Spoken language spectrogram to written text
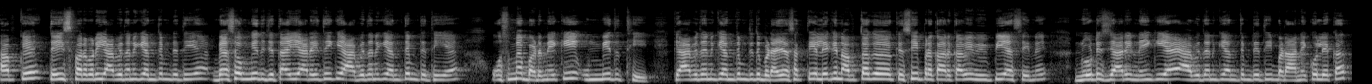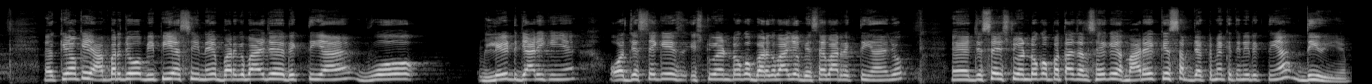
आपके, तेईस फरवरी आवेदन की अंतिम तिथि है। वैसे उम्मीद जताई जा रही थी कि आवेदन की अंतिम तिथि है, उसमें बढ़ने की उम्मीद थी कि आवेदन की अंतिम तिथि बढ़ाई जा सकती है, लेकिन अब तक किसी प्रकार का भी बीपीएससी ने नोटिस जारी नहीं किया है आवेदन की अंतिम तिथि बढ़ाने को लेकर। क्योंकि यहाँ पर जो बीपीएससी ने वर्गवाइज रिक्तियाँ हैं, वो लेट जारी की हैं और जिससे कि स्टूडेंटों को वर्गवाइज जो विषयवार रिक्तियाँ हैं जो जिससे स्टूडेंटों को पता चल सके कि हमारे किस सब्जेक्ट में कितनी रिक्तियाँ दी हुई हैं।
